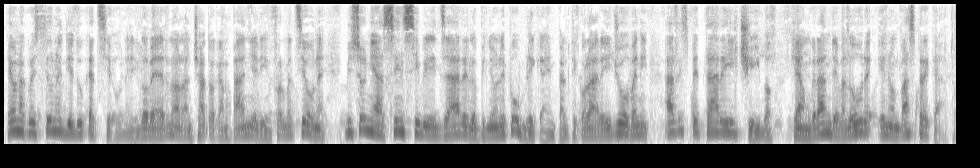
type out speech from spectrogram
È una questione di educazione. Il governo ha lanciato campagne di informazione. Bisogna sensibilizzare l'opinione pubblica, in particolare i giovani, a rispettare il cibo, che ha un grande valore e non va sprecato.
